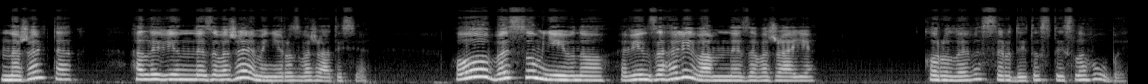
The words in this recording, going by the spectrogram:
На жаль, так, але він не заважає мені розважатися. О, безсумнівно, він взагалі вам не заважає. Королева сердито стисла губи,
